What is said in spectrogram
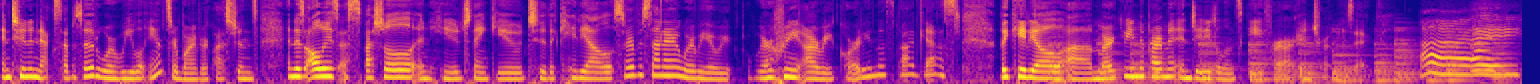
and tune in next episode where we will answer more of your questions. And as always, a special and huge thank you to the KDL Service Center where we are, where we are recording this podcast, the KDL uh, Marketing Department, and JD Delinsky for our intro music. Bye.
